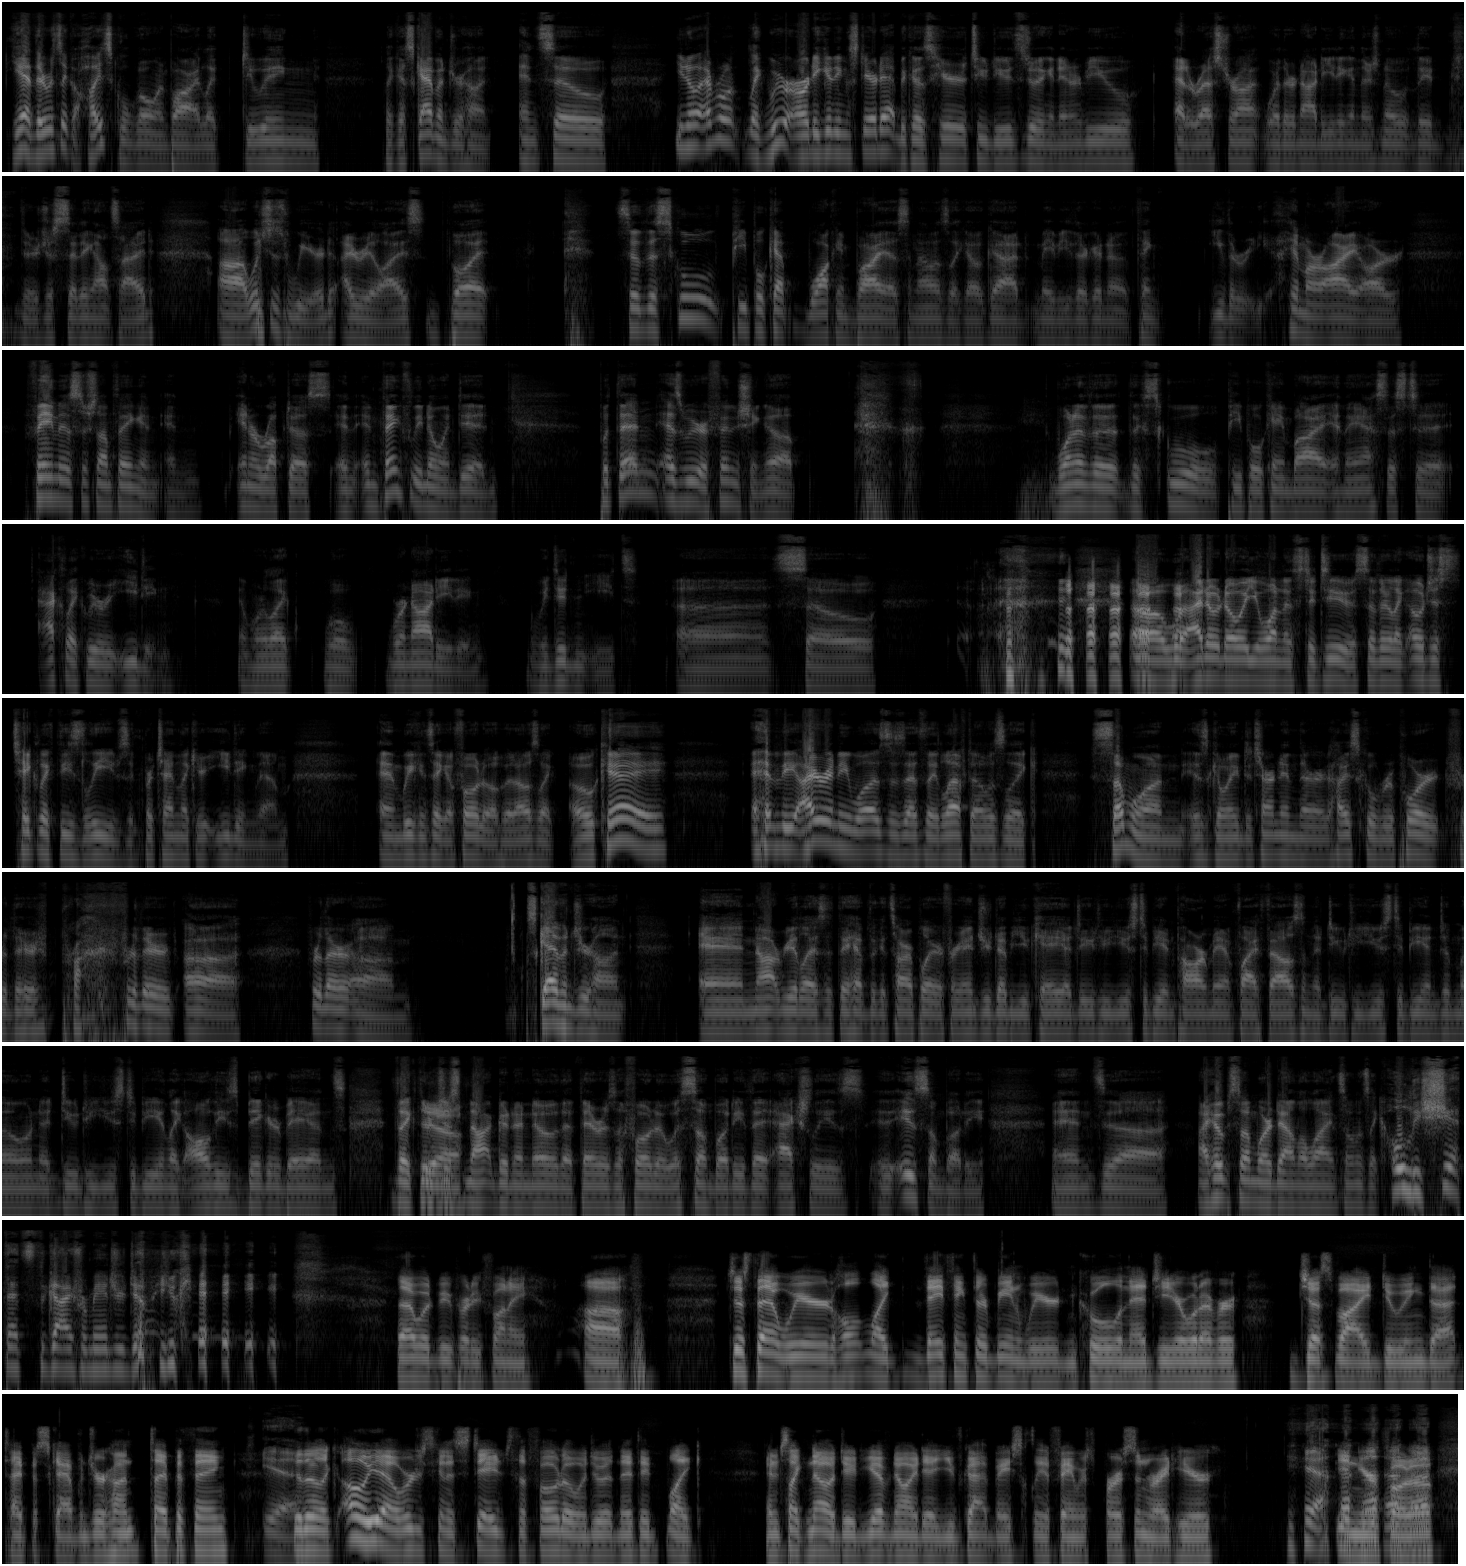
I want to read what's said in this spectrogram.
yeah, there was like a high school going by, like doing like a scavenger hunt, and so you know everyone like we were already getting stared at because here are two dudes doing an interview at a restaurant where they're not eating and there's no they they're just sitting outside, uh, which is weird. I realize, but so the school people kept walking by us, and I was like, oh god, maybe they're gonna think either him or I are famous or something and, and interrupt us. And, and thankfully, no one did. But then, as we were finishing up, one of the, the school people came by and they asked us to act like we were eating. And we're like, well, we're not eating. We didn't eat. Uh, so. uh, well, I don't know what you want us to do. So they're like, oh, just take like these leaves and pretend like you're eating them, and we can take a photo of it. I was like, okay. And the irony was, is as they left, I was like, someone is going to turn in their high school report for their for their uh, for their um, scavenger hunt, and not realize that they have the guitar player for Andrew WK, a dude who used to be in Power Man 5000, a dude who used to be in Damone, a dude who used to be in like all these bigger bands. Like they're Yeah. just not gonna know that there is a photo with somebody that actually is is somebody. And uh, I hope somewhere down the line someone's like, "Holy shit, that's the guy from Andrew WK." That would be pretty funny. Uh, just that weird whole like they think they're being weird and cool and edgy or whatever just by doing that type of scavenger hunt type of thing. yeah. They're like, oh yeah, we're just gonna stage the photo and do it, and they think like, and it's like, no, dude, you have no idea. You've got basically a famous person right here Yeah. in your photo.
